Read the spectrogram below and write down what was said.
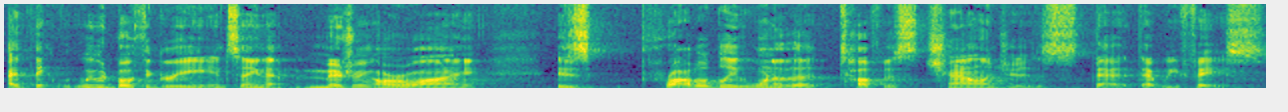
I think we would both agree in saying that measuring ROI is probably one of the toughest challenges that that we face.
